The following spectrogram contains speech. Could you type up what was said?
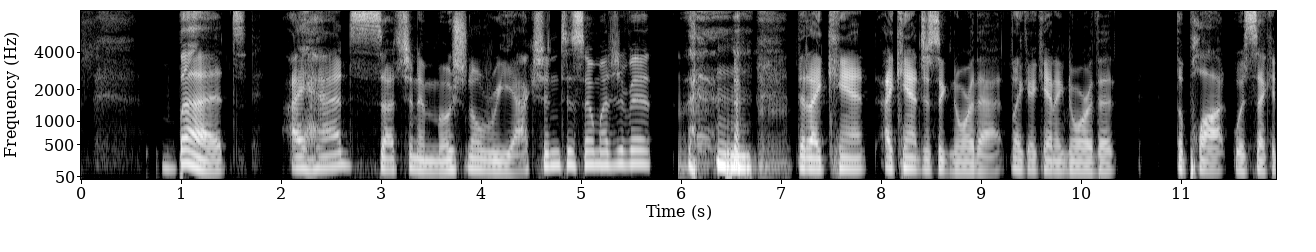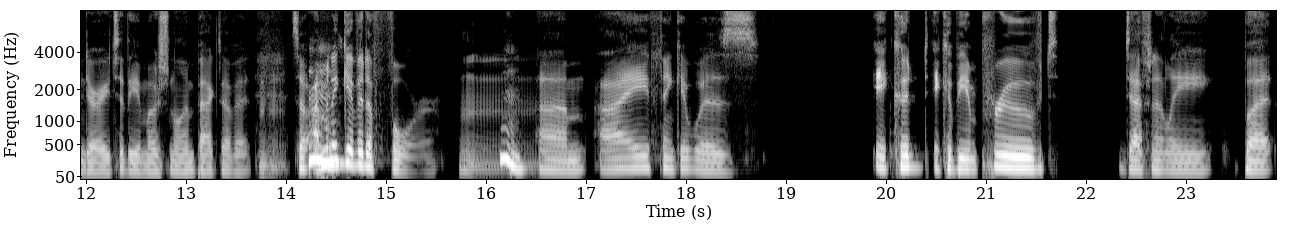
but I had such an emotional reaction to so much of it Mm. Mhm. that I can't I can't just ignore that. Like I can't ignore that the plot was secondary to the emotional impact of it. Mhm. So I'm going to Hmm. give it a 4. Mhm. Um, I think it was. It could it could be improved, definitely, but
